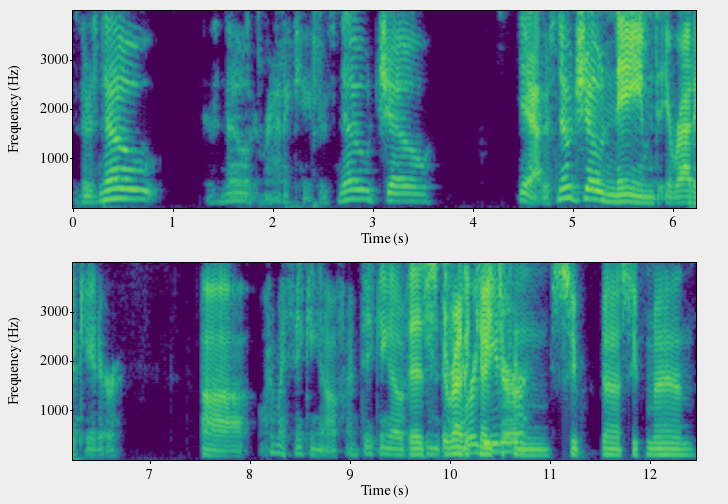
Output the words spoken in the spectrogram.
there's no there's no eradicator there's no joe yeah there's no joe named eradicator uh what am i thinking of? I'm thinking of There's Eradicator from Sup- uh, Superman.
